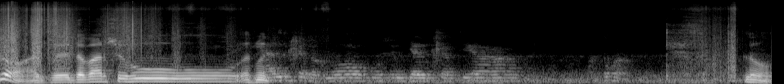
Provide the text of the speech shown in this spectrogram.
לא, אז זה דבר שהוא... לא,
